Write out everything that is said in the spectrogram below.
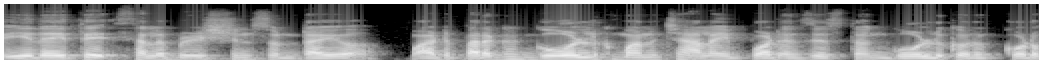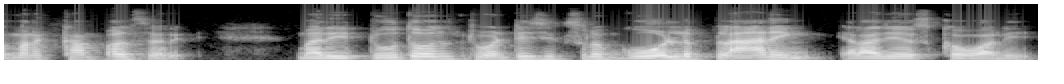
ఏదైతే సెలబ్రేషన్స్ ఉంటాయో వాటి పరంగా గోల్డ్కి మనం చాలా ఇంపార్టెన్స్ ఇస్తాం. గోల్డ్ కొనుక్కోవడం మనకు కంపల్సరీ. మరి టూ థౌజండ్ ట్వంటీ సిక్స్లో గోల్డ్ ప్లానింగ్ ఎలా చేసుకోవాలి?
